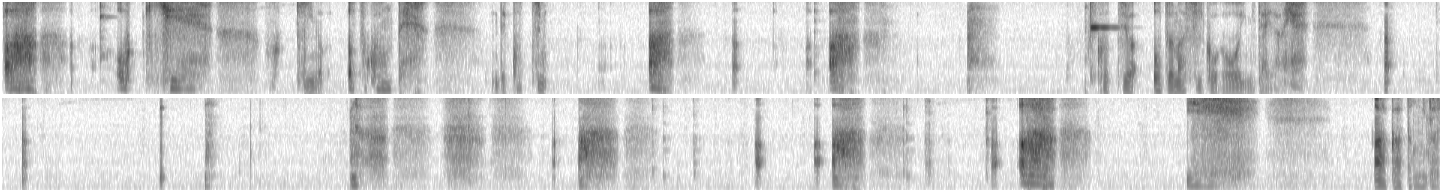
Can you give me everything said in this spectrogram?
あおっきいおっきいのがポコンって。でこっちも。あああ。こっちはおとなしい子が多いみたいだね。あ。あ。あ。あ。あ。あ。あ。いい赤と緑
